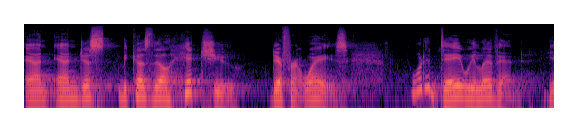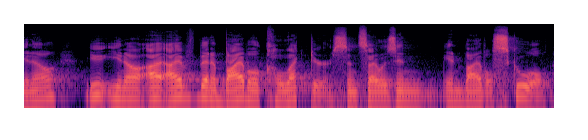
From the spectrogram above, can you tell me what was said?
and, and just because they'll hit you different ways. What a day we live in, you know? You, you know, I, I've been a Bible collector since I was in, in Bible school.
